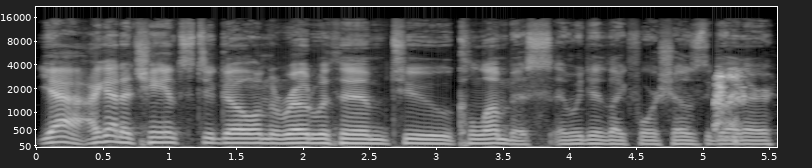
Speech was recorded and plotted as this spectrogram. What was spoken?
Yeah, I got a chance to go on the road with him to Columbus, and we did like four shows together.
